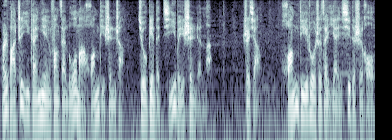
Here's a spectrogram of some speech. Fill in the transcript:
而把这一概念放在罗马皇帝身上，就变得极为瘆人了。试想，皇帝若是在演戏的时候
